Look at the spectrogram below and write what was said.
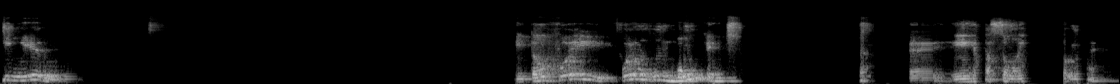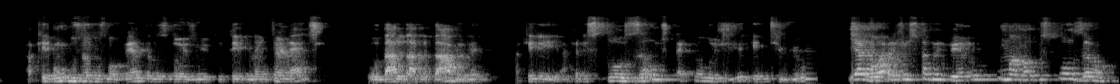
dinheiro. Então foi, foi um, um boom que a gente é, em relação a né? aquele boom dos anos 90, anos 2000 que teve na internet, o www, né? Aquele, aquela explosão de tecnologia que a gente viu. E agora a gente está vivendo uma nova explosão,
